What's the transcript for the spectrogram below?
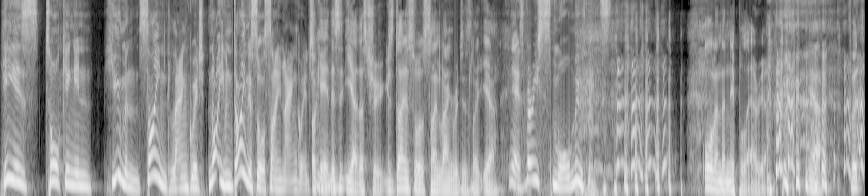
he is talking in human sign language, not even dinosaur sign language. Okay, this is yeah, that's true. Because dinosaur sign language is like yeah, Yeah, it's very small movements. all in the nipple area. yeah, but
